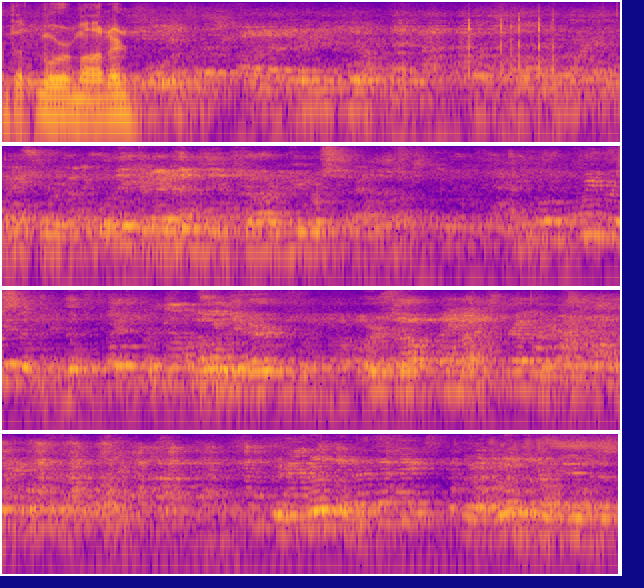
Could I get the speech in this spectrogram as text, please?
A bit more modern. When we got into the yard, we were sitting. We were sitting. No one you heard. Where's that? The critter. The critter did this.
